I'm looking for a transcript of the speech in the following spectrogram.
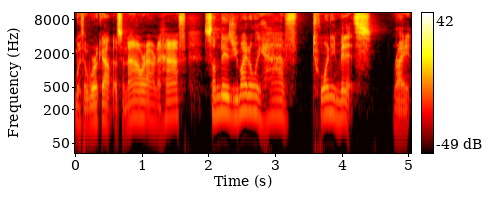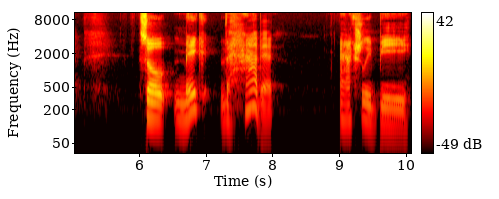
with a workout that's an hour hour and a half. Some days you might only have 20 minutes right? So make the habit actually be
